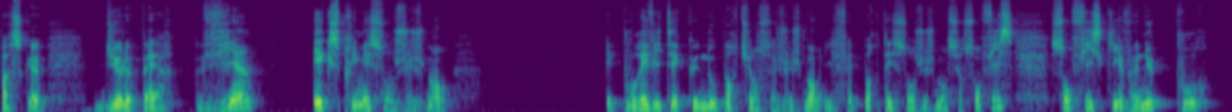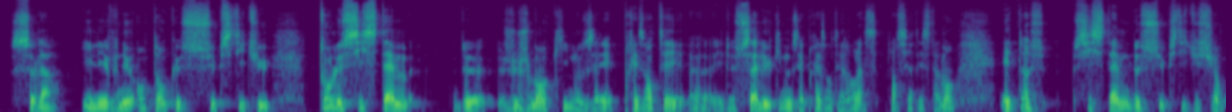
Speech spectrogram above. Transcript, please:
parce que Dieu le Père vient exprimer son jugement et pour éviter que nous portions ce jugement, il fait porter son jugement sur son Fils, son Fils qui est venu pour cela. Il est venu en tant que substitut. Tout le système de jugement qui nous est présenté euh, et de salut qui nous est présenté dans l'Ancien Testament est un système de substitution.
